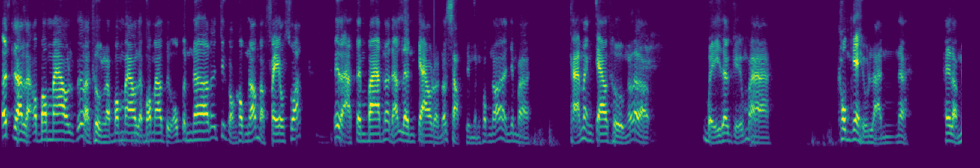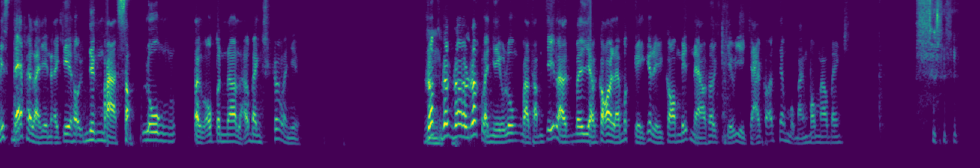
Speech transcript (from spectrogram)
ít ra là bom mau tức là thường là bom mau là bom mau từ opener đó chứ còn không nói mà fail SWAT. Thế là Atemba nó đã lên cao rồi nó sập thì mình không nói nhưng mà khả năng cao thường đó là bị theo kiểu mà không nghe hiệu lệnh nè hay là miss death hay là gì này kia thôi nhưng mà sập luôn từ opener là ở bench rất là nhiều rất ừ. rất rất rất là nhiều luôn và thậm chí là bây giờ coi lại bất kỳ cái recon miss nào thôi kiểu gì chả có ít nhất một bạn bom out bench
